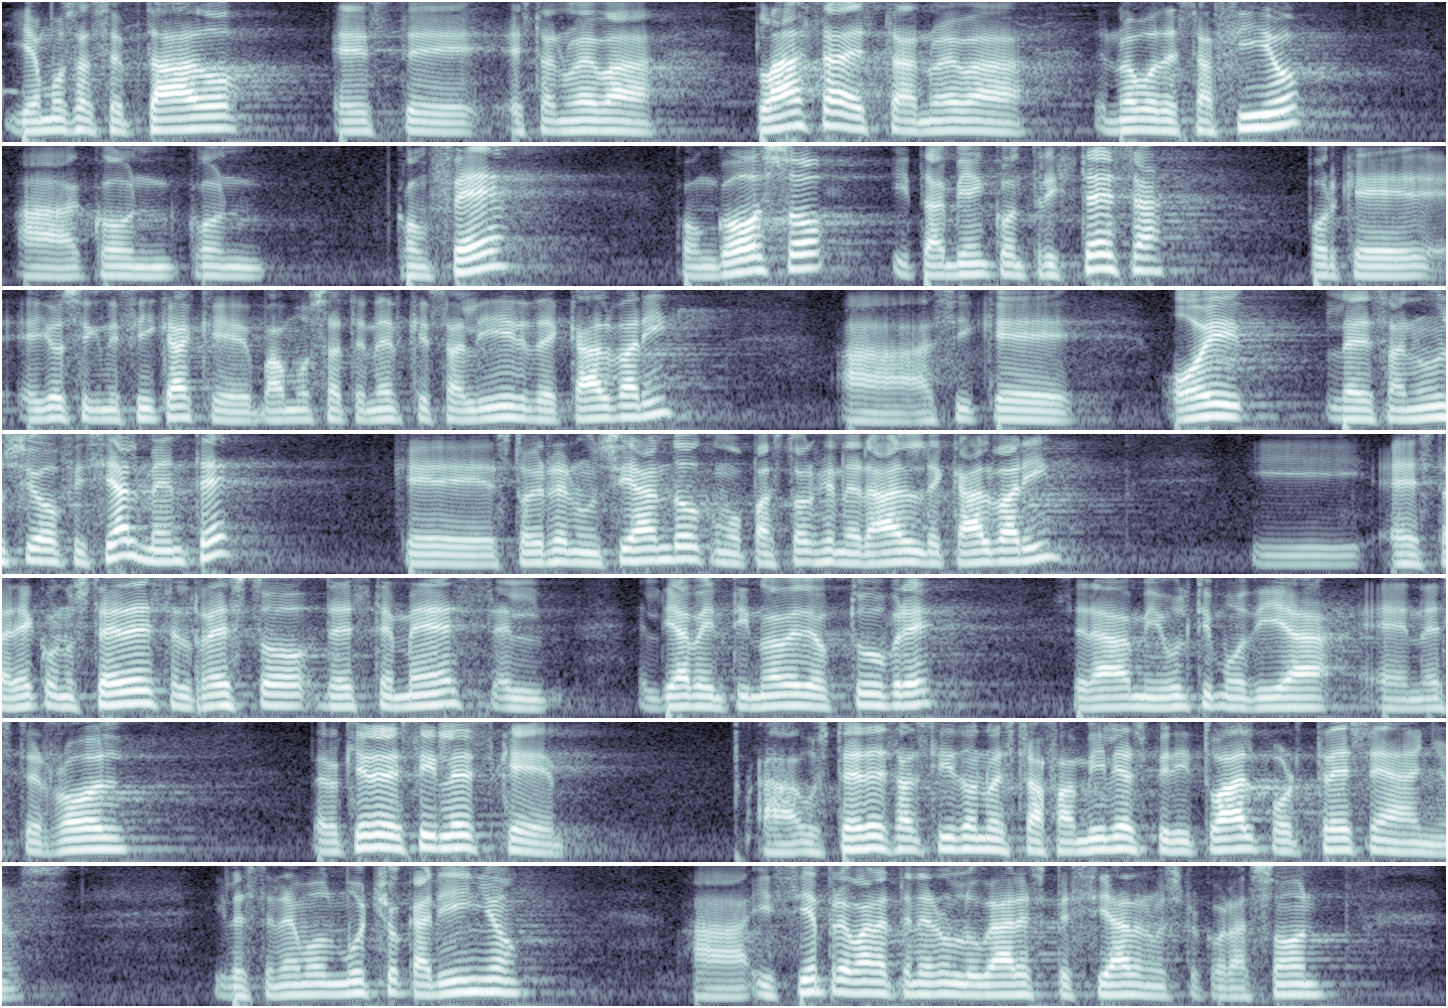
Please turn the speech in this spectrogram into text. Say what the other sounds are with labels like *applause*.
y hemos aceptado este, esta nueva plaza, este nuevo desafío ah, con, con, con fe, con gozo y también con tristeza, porque ello significa que vamos a tener que salir de Calvary. Ah, así que hoy les anuncio oficialmente que estoy renunciando como pastor general de Calvary y estaré con ustedes el resto de este mes, el, día 29 de octubre. Será mi último día en este rol. Pero quiero decirles que ah, ustedes han sido nuestra familia espiritual por 13 años y les tenemos mucho cariño ah, y siempre van a tener un lugar especial en nuestro corazón.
